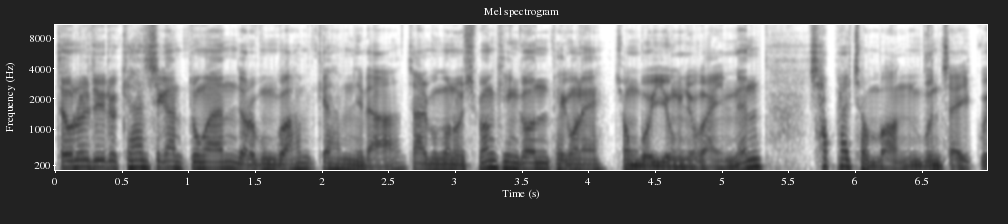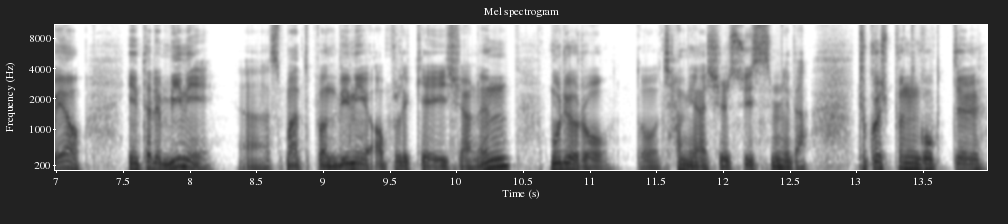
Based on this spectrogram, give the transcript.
자 오늘도 이렇게 한 시간 동안 여러분과 함께 합니다. 짧은 건 50원 긴 건 100원의 정보 이용료가 있는 샵 8000번 문자 있고요. 인터넷 미니 어, 스마트폰 미니 어플리케이션은 무료로 또 참여하실 수 있습니다. 듣고 싶은 곡들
